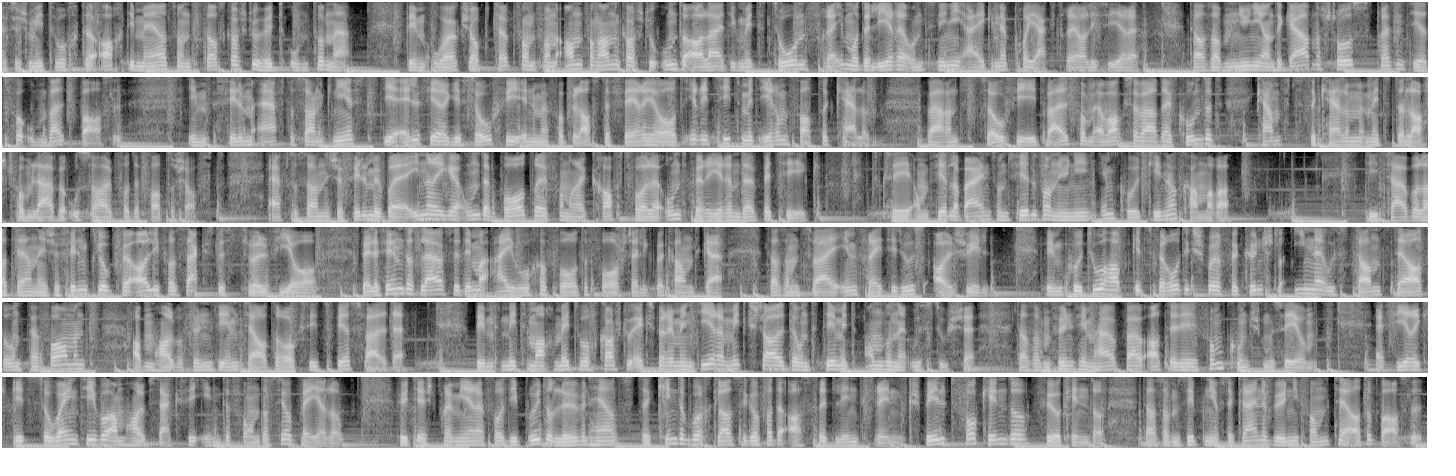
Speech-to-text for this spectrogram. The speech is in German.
Es ist Mittwoch, der 8. März und das kannst du heute unternehmen. Beim Workshop Töpfern von Anfang an kannst du unter Anleitung mit Ton frei modellieren und deine eigenen Projekte realisieren. Das ab 9 an der Gärtnerstraße, präsentiert von Umwelt Basel. Im Film After Sun genießt die elfjährige Sophie in einem verblassten Ferienort ihre Zeit mit ihrem Vater Callum. Während Sophie in die Welt vom Erwachsenwerden erkundet, kämpft der Callum mit der Last vom Leben außerhalb der Vaterschaft. After Sun ist ein Film über Erinnerungen und ein Porträt von einer kraftvollen und berührenden Beziehung. Zu sehen am Viertel ab 1 und Viertel vor 9 im Kultkino Kamera. Die Zauberlaterne ist ein Filmclub für alle von 6 bis 12 Jahren. Welcher Film das läuft, wird immer eine Woche vor der Vorstellung bekannt geben. Das am 2 im Freizeithaus Allschwil. Beim Kulturhub gibt es Beratungsgespräche für KünstlerInnen aus Tanz, Theater und Performance ab um halb fünf im Theater Roxy zu Biersfelde. Beim Mitmach-Mittwoch kannst du experimentieren, mitgestalten und dich mit anderen austauschen. Das ab 5 im Hauptbau Atelier vom Kunstmuseum. Eine Feierung gibt es zu Wayne Tibo am halb sechs in der Fondation Bayerlo. Heute ist die Premiere von Die Brüder Löwenherz, der Kinderbuchklassiker von der Astrid Lindgren, gespielt von Kinder für Kinder. Das am 7. auf der kleinen Bühne vom Theater Basel.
